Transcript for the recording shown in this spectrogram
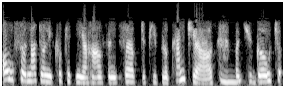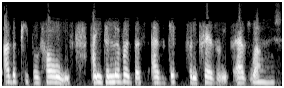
also not only cook it in your house and serve to people who come to your house, mm. but you go to other people's homes and deliver this as gifts and presents as well. Right.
